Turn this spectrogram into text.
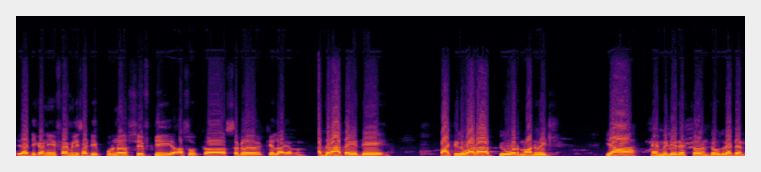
या ठिकाणी फॅमिलीसाठी पूर्ण सेफ्टी असो सगळं केलं आहे आपण. आज राहत आहे ते पाटीलवाडा प्युअर नॉनव्हेज या फॅमिली रेस्टॉरंटचं उद्घाटन.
